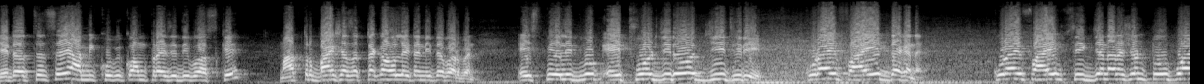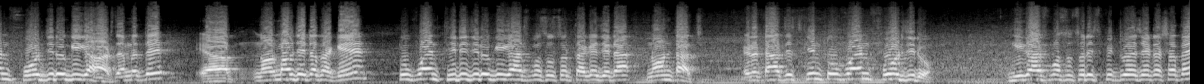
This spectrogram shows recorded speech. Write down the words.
যেটা হচ্ছে আমি খুবই কম প্রাইসে দিব আজকে। মাত্র বাইশ হাজার টাকা হলে এটা নিতে পারবেন। HP EliteBook eight four zero G three Core i five দেখেন। Core i five six generation two point four zero giga hertz এমনিতে নর্মাল যেটা থাকে two point three zero giga hertz processor থাকে, যেটা নন টাচ এটা touch screen two point four zero gigahertz processor speed রয়েছে এটার সাথে।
